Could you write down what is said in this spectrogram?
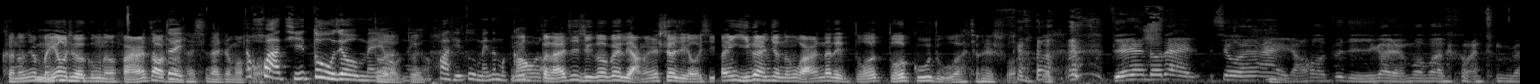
可能就没有这个功能，反而造成对它现在这么那火。话题度就没有对那个话题度没那么高了。本来这是一个为两个人设计游戏，万一一个人就能玩，那得多多孤独啊！就是说，别人都在秀恩爱，然后自己一个人默默的玩中国。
